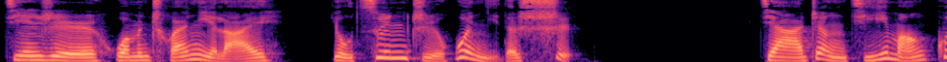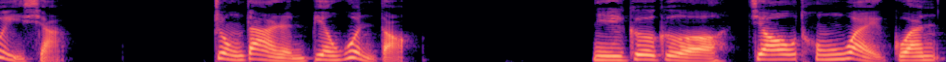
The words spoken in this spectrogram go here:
今日我们传你来。”有遵旨问你的事，贾政急忙跪下，众大人便问道：“你哥哥交通外官，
